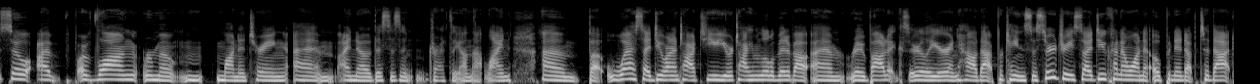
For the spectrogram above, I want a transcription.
So I along remote m- monitoring. Um, I know this isn't directly on that line, um, but Wes, I do want to talk to you. You were talking a little bit about um, robotics earlier and how that pertains to surgery. So I do kind of want to open it up to that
